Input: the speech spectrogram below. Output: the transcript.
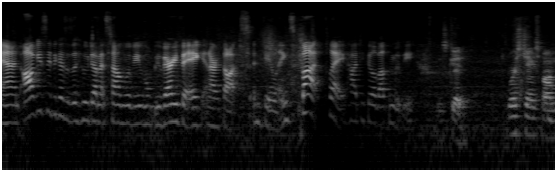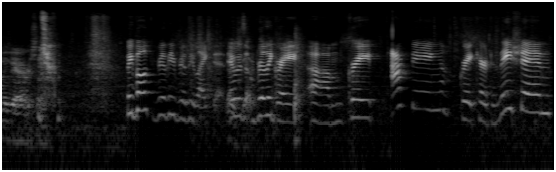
And obviously because it's a whodunit style movie, we'll be very vague in our thoughts and feelings. But Clay, how'd you feel about the movie? It was good. Worst James Bond movie I've ever seen. we both really, really liked it. It, It was was really great. Um, great acting, great characterization.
